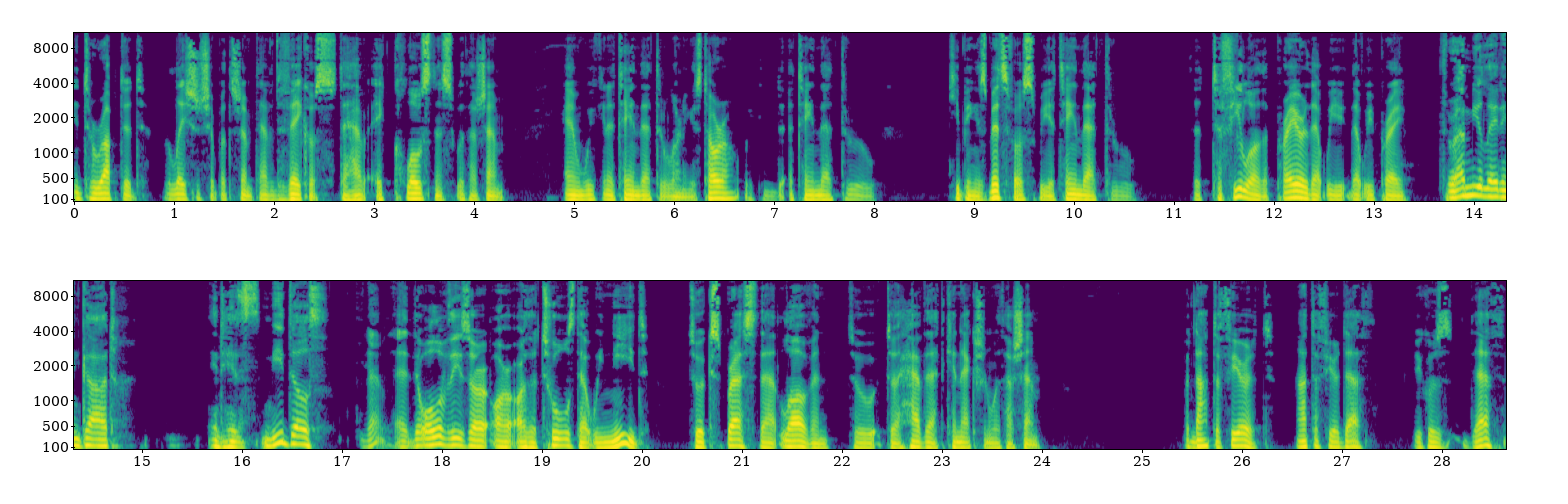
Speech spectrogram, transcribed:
uninterrupted relationship with Hashem, to have dvekos, to have a closeness with Hashem. And we can attain that through learning His Torah. We can attain that through keeping His mitzvos. We attain that through the tefillah, the prayer that we that we pray. Through emulating God in His midos. Yeah, all of these are, are are the tools that we need to express that love and to to have that connection with Hashem. But not to fear it, not to fear death, because death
